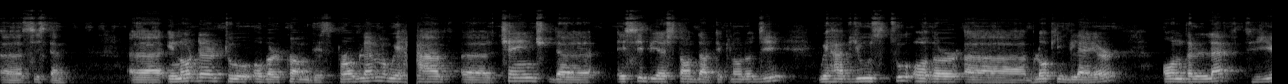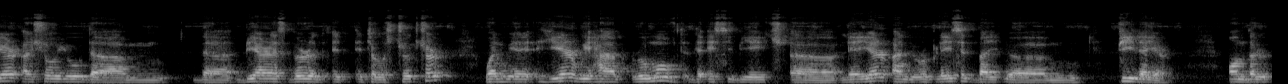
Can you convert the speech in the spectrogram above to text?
uh, system. Uh, in order to overcome this problem, we have uh, changed the ACBH standard technology. We have used two other uh, blocking layer On the left here, I show you the, um, the BRS buried heterostructure. When we here we have removed the ACBH layer and replaced it by um, P layer. On the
